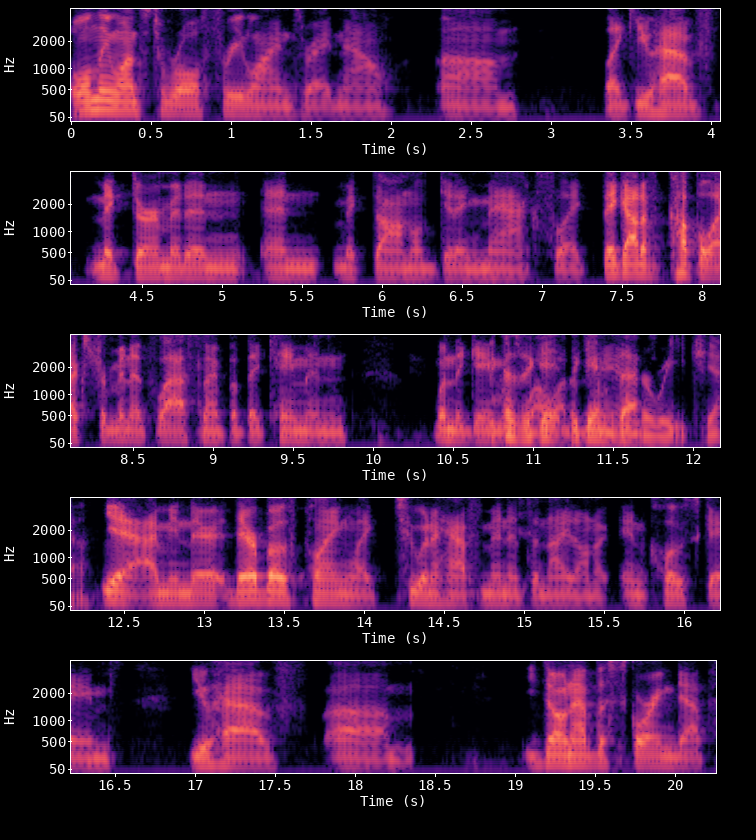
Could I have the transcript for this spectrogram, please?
only wants to roll three lines right now. Um, like you have MacDermid and and MacDonald getting max. Like they got a couple extra minutes last night, but they came in when the game because the well game the game's out of reach. Yeah, yeah. I mean they're they're both playing like two and a half minutes a night on a, in close games. You have um, you don't have the scoring depth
